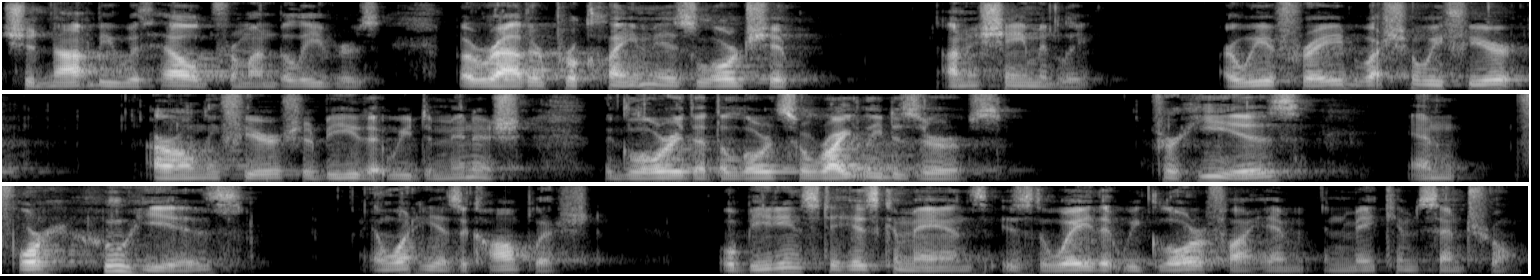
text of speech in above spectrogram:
should not be withheld from unbelievers, but rather proclaim his lordship unashamedly. Are we afraid? What shall we fear? Our only fear should be that we diminish the glory that the Lord so rightly deserves. For he is, and for who he is, and what he has accomplished. Obedience to his commands is the way that we glorify him and make him central.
